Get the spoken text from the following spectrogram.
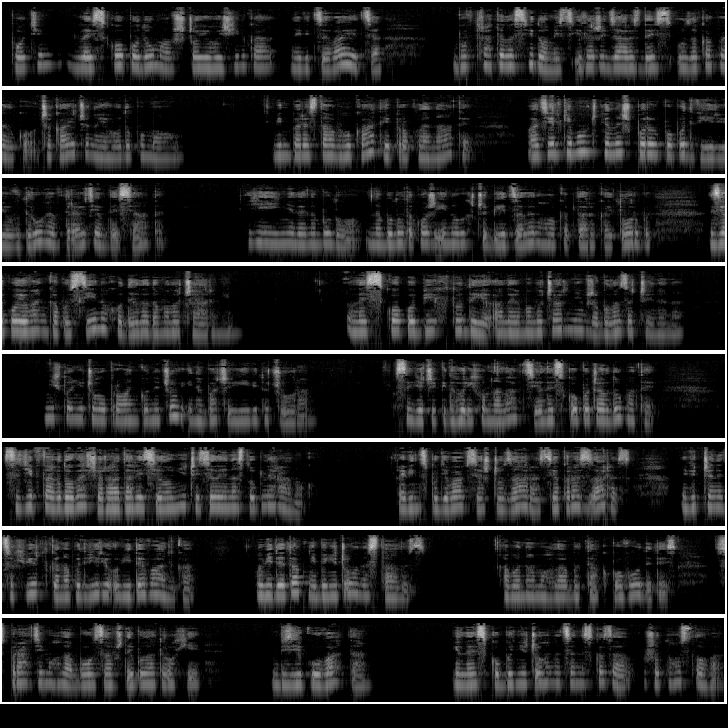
Потім Лесько подумав, що його жінка не відзивається, бо втратила свідомість і лежить зараз десь у закапелку, чекаючи на його допомогу. Він перестав гукати і проклинати, а тільки мовчки нишпорив по подвір'ю вдруге, втретє, вдесяте. Її ніде не було. Не було також і нових чобіт, зеленого кептарика й торби, з якою Ванька постійно ходила до молочарні. Лесько побіг туди, але молочарня вже була зачинена. Ніхто нічого про Ваньку не чув і не бачив її від учора. Сидячи під горіхом на лавці, Лесько почав думати. Сидів так до вечора, а далі цілу ніч і цілий наступний ранок. А він сподівався, що зараз, якраз зараз, відчиниться хвіртка на подвір'я увійде Ванька. Увійде так, ніби нічого не сталося. А вона могла би так поводитись, справді могла, бо завжди була трохи бзікувата. І Лесько би нічого на це не сказав, жодного слова.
